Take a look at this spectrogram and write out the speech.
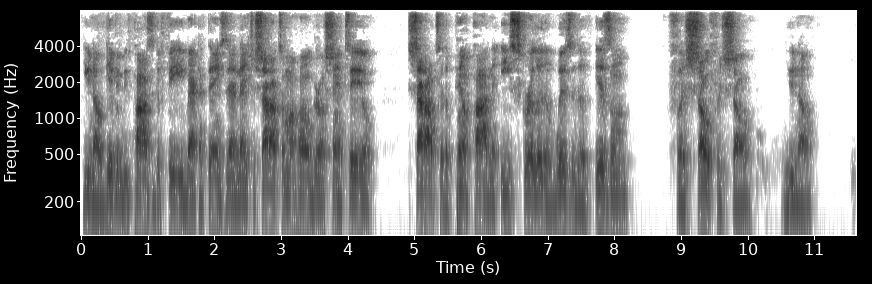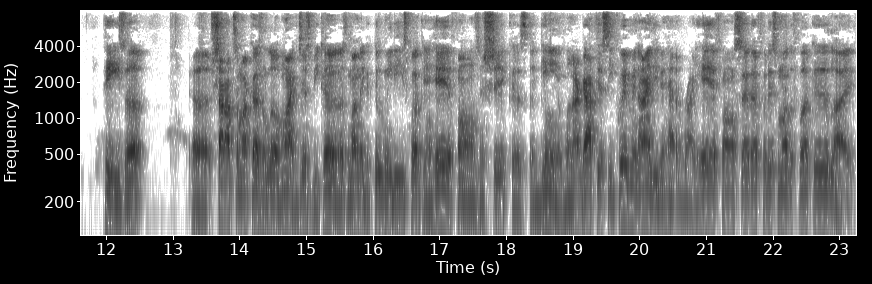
you know, giving me positive feedback and things of that nature. Shout out to my homegirl Chantel. Shout out to the pimp partner East Skrilla, the Wizard of Ism, for sure, for sure. You know, peas up. Uh, shout out to my cousin Lil Mike just because my nigga threw me these fucking headphones and shit. Cause again, when I got this equipment, I ain't even had the right headphone set up for this motherfucker. Like,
